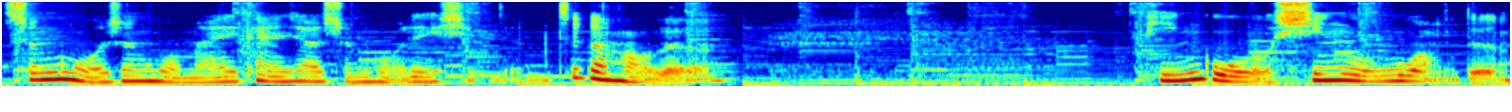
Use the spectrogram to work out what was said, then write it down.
生活生活，我们来看一下生活类型的这个好了，苹果新闻网的。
